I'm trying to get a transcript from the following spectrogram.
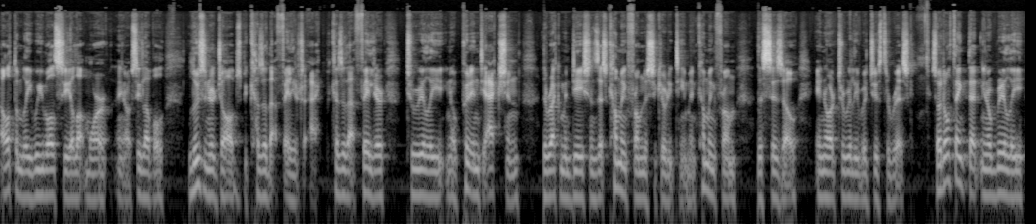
Ultimately, we will see a lot more, you know, C-level losing their jobs because of that failure to act, because of that failure to really, you know, put into action the recommendations that's coming from the security team and coming from the CISO in order to really reduce the risk. So I don't think that, you know, really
